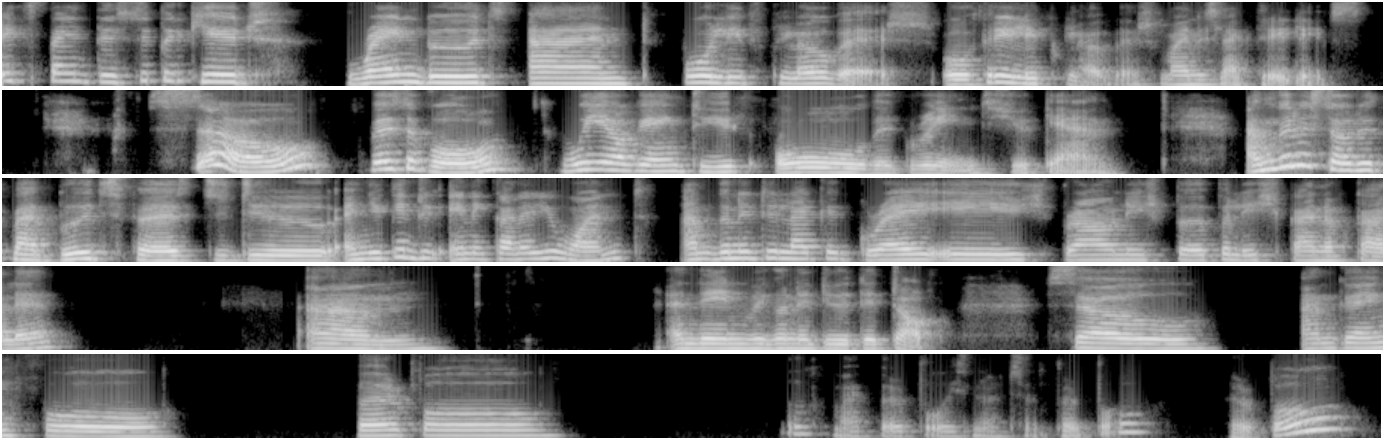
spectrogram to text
Let's paint the super cute rain boots and four leaf clovers or three leaf clovers. Mine is like three leaves. So first of all, we are going to use all the greens you can. I'm going to start with my boots first to do, and you can do any color you want. I'm going to do like a grayish, brownish, purplish kind of color. Um, and then we're going to do the top. So I'm going for purple. Oh, my purple is not so purple. Purple.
